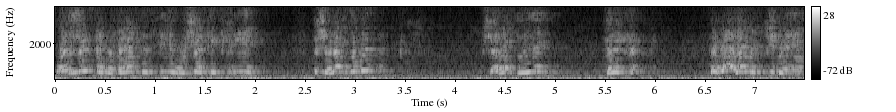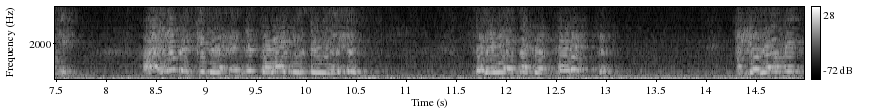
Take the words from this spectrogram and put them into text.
واللي أنت متردد فيه وشاكك فيه مش هناخده منك؟ مش هناخده إيه؟ منك. طب علامة كده إيه؟ علامة كده إن أنت راجل سيء الحفظ. فلو أنك انفردت بكلام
